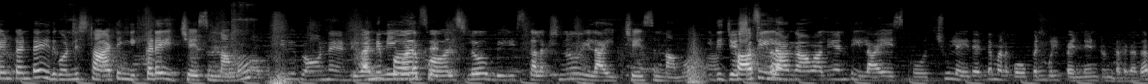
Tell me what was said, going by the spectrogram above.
ఏంటంటే ఇదిగోండి స్టార్టింగ్ ఇక్కడే ఇచ్చేస్తున్నాము ఇవి బాగున్నాయండి. ఇవన్నీ అన్ని కూడా. పర్ల్స్లో బీడ్స్ కలెక్షన్ ఇలా ఇచ్చేస్తున్నాము ఇది జస్ట్ ఇలా కావాలి అంటే ఇలా వేసుకోవచ్చు. లేదంటే మనకు ఓపెన్ బుల్ పెండెంట్ ఉంటది కదా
